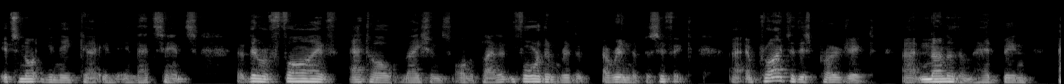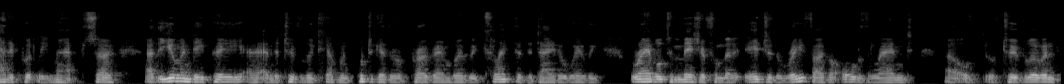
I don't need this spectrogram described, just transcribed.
it's not unique uh, in in that sense. Uh, there are five atoll nations on the planet, and four of them are in the, are in the Pacific. Uh, and prior to this project, uh, none of them had been adequately mapped. So uh, the UNDP and the Tuvalu government put together a program where we collected the data, where we were able to measure from the edge of the reef over all of the land uh, of, of, Tuvalu, and,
